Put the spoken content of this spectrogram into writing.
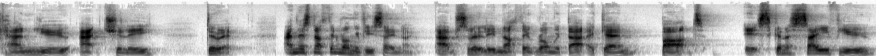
Can you actually do it. And there's nothing wrong if you say no. Absolutely nothing wrong with that, again. But it's going to save you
